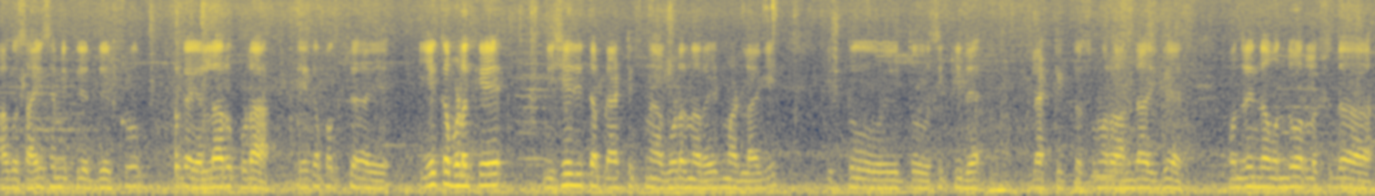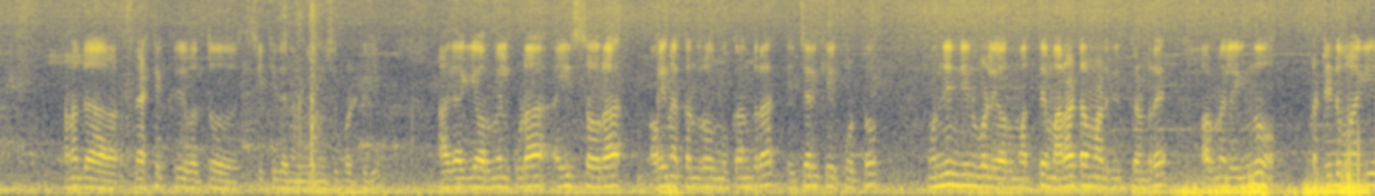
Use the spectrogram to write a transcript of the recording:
ಹಾಗೂ ಸಾಯಿ ಸಮಿತಿ ಅಧ್ಯಕ್ಷರು ಎಲ್ಲರೂ ಕೂಡ ಏಕಪಕ್ಷ ಏಕ ಬಳಕೆ ನಿಷೇಧಿತ ಪ್ಲಾಸ್ಟಿಕ್ನ ಗೋಡನ್ನು ರೈಡ್ ಮಾಡಲಾಗಿ ಇಷ್ಟು ಇತ್ತು ಸಿಕ್ಕಿದೆ. ಪ್ಲಾಸ್ಟಿಕ್ ಸುಮಾರು ಅಂದಾಜಿಗೆ ಒಂದರಿಂದ ಒಂದೂವರೆ ಲಕ್ಷದ ಹಣದ ಪ್ಲಾಸ್ಟಿಕ್ ಇವತ್ತು ಸಿಕ್ಕಿದೆ ನಮಗೆ ಮುನ್ಸಿಪಾಲ್ಟಿಗೆ. ಹಾಗಾಗಿ ಅವ್ರ ಮೇಲೆ ಕೂಡ ಐದು ಸಾವಿರ ಅವೈನ ತಂದ್ರ ಮುಖಾಂತರ ಎಚ್ಚರಿಕೆ ಕೊಟ್ಟು ಮುಂದಿನ ದಿನಗಳಲ್ಲಿ ಅವ್ರು ಮತ್ತೆ ಮಾರಾಟ ಮಾಡಿದ್ಕೊಂಡ್ರೆ ಅವ್ರ ಮೇಲೆ ಇನ್ನೂ ಕಠಿಣವಾಗಿ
